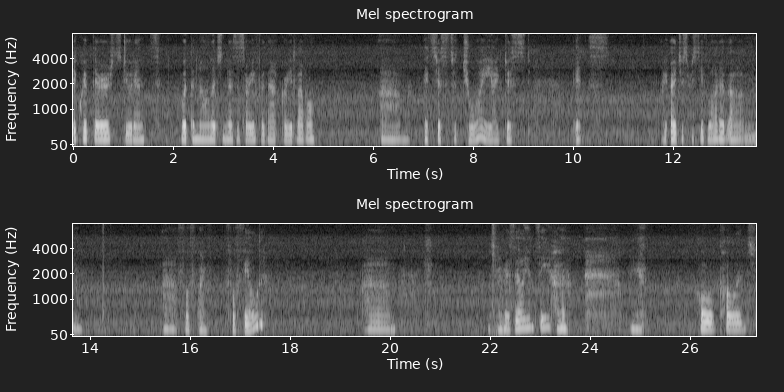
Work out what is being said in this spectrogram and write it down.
equip their students with the knowledge necessary for that grade level. Um, it's just a joy. I just, it's, I, I just received a lot of, um, uh, I'm fulfilled. Um, resiliency. My whole college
